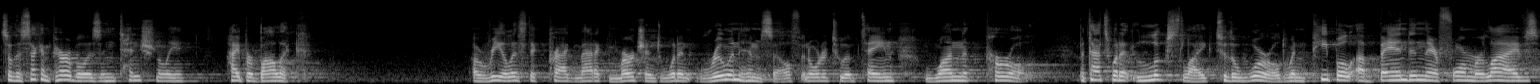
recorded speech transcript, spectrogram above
So the second parable is intentionally hyperbolic. A realistic, pragmatic merchant wouldn't ruin himself in order to obtain one pearl. But that's what it looks like to the world when people abandon their former lives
